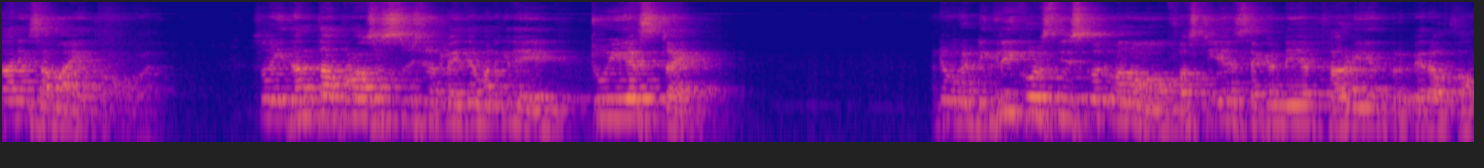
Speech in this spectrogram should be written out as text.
దానికి సమాయత్తం సో ఇదంతా ప్రాసెస్ చూసినట్లయితే మనకి టూ ఇయర్స్ టైం అంటే ఒక డిగ్రీ కోర్స్ తీసుకొని మనం first year second year third year prepare అవుతాం.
